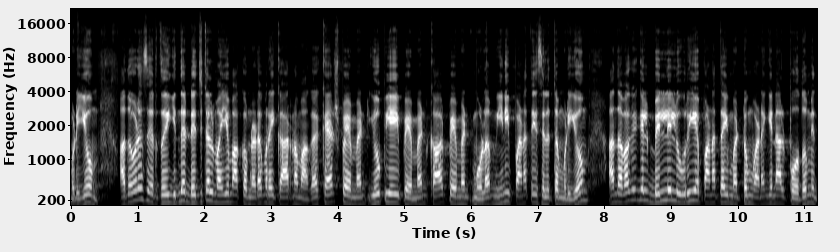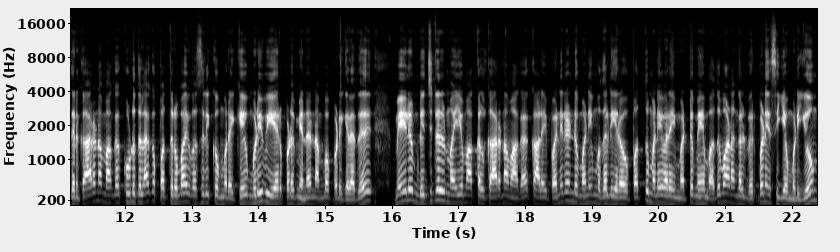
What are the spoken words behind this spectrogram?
முடியும். அதோடு சேர்த்து இந்த டிஜிட்டல் மையமாக்கும் நடைமுறை காரணமாக cash payment UPI payment card payment மூலம் இனி பணத்தை செலுத்த முடியும். அந்த வகையில் பில்லில் உரிய பணத்தை மட்டும் வழங்கினால் போதும். இதன் காரணமாக கூடுதலாக பத்து ரூபாய் வசூலிக்கும் முறைக்கு முடிவு ஏற்படும் என நம்பப்படுகிறது. மேலும் டிஜிட்டல் மையமாக்கல் காரணமாக காலை பனிரெண்டு மணி முதல் இரவு பத்து மணி வரை மட்டுமே மதுபானங்கள் விற்பனை செய்ய முடியும்.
